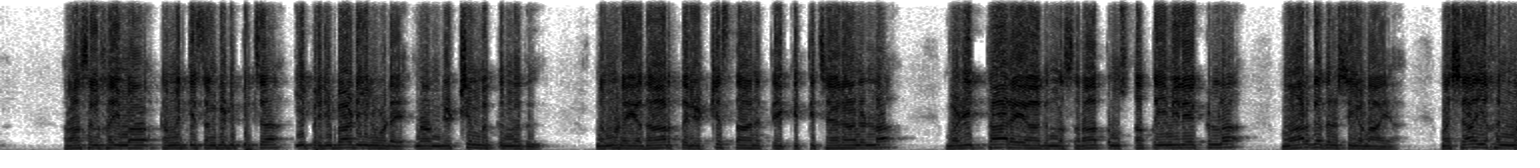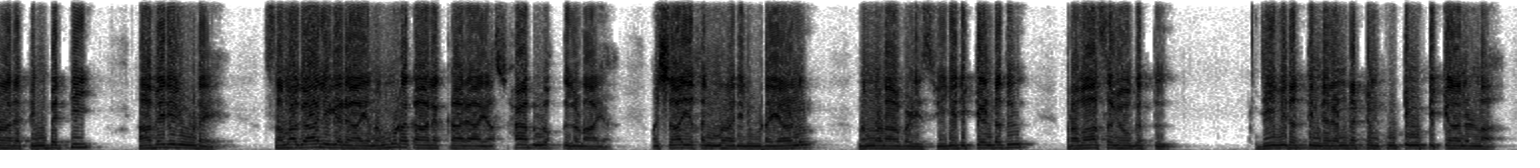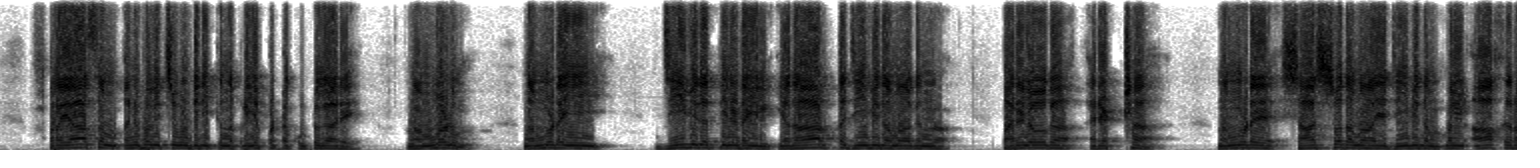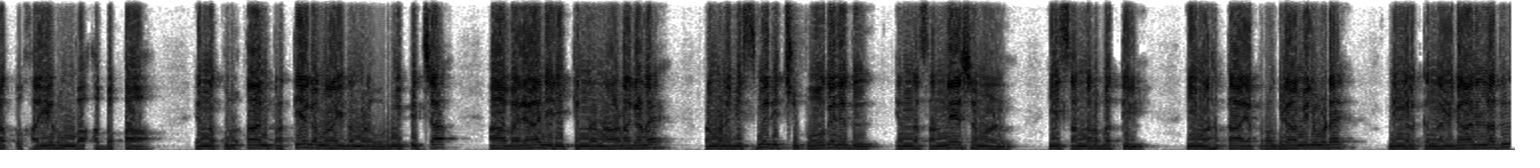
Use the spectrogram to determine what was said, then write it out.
Ras al Khaimah committee സംഘടിപ്പിച്ച ഈ പരിപാടിയിലൂടെ നാം ലക്ഷ്യം വെക്കുന്നത് നമ്മുടെ യഥാർത്ഥ ലക്ഷ്യസ്ഥാനത്തേക്ക് എത്തിച്ചേരാനുള്ള വഴിത്താരയാകുന്ന സിറാത്ത് മുസ്തഖീമിലേക്കുള്ള മാർഗദർശികളായ മഷായഹന്മാരെ പിൻപറ്റി അവരിലൂടെ സമകാലികരായ നമ്മുടെ കാലക്കാരായ അസ്ഹാബുൽ വക്തുകളായ മഷായഹന്മാരിലൂടെയാണ് നമ്മൾ ആ വഴി സ്വീകരിക്കേണ്ടത്. പ്രവാസ ലോകത്ത് ജീവിതത്തിന്റെ രണ്ടറ്റം കൂട്ടിമുട്ടിക്കാനുള്ള പ്രയാസം അനുഭവിച്ചുകൊണ്ടിരിക്കുന്ന പ്രിയപ്പെട്ട കൂട്ടുകാരെ നമ്മളും നമ്മുടെ ഈ ജീവിതത്തിനിടയിൽ യഥാർത്ഥ ജീവിതമാകുന്ന പരലോക രക്ഷ നമ്മുടെ ശാശ്വതമായ ജീവിതം വൽ ആഹിറത്തു ഹൈറും വ അബക്ക എന്ന് ഖുർആൻ പ്രത്യേകമായി നമ്മളെ ഓർമ്മിപ്പിച്ച ആ വരാനിരിക്കുന്ന നാളകളെ നമ്മൾ വിസ്മരിച്ചു പോകരുത് എന്ന സന്ദേശമാണ് ഈ സന്ദർഭത്തിൽ ഈ മഹത്തായ പ്രോഗ്രാമിലൂടെ നിങ്ങൾക്ക് നൽകാനുള്ളത്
